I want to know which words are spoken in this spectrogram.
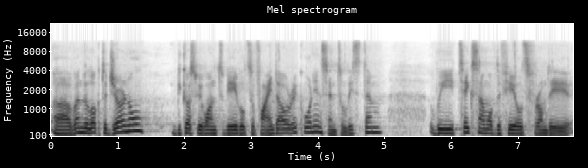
Uh, when we log the journal, because we want to be able to find our recordings and to list them, we take some of the fields from the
